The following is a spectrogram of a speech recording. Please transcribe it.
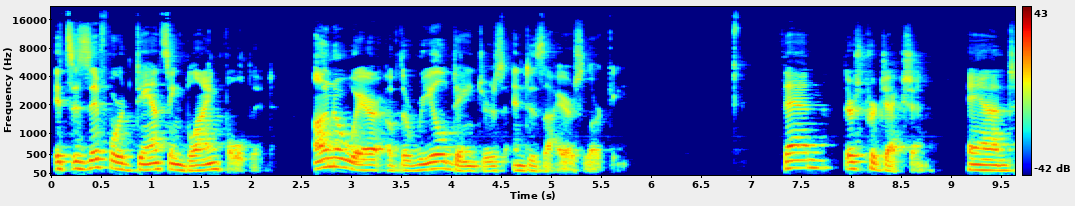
It's as if we're dancing blindfolded, unaware of the real dangers and desires lurking. Then there's projection. And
